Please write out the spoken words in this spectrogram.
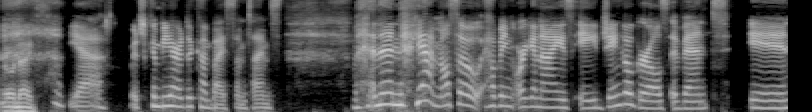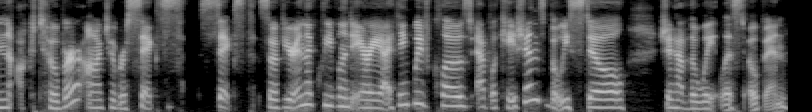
Oh, nice. yeah, which can be hard to come by sometimes. And then, yeah, I'm also helping organize a Django Girls event in October, on October 6th. 6th. So if you're in the Cleveland area, I think we've closed applications, but we still should have the wait list open.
